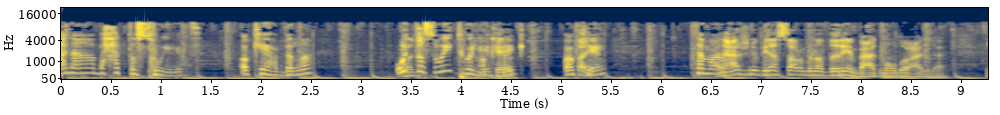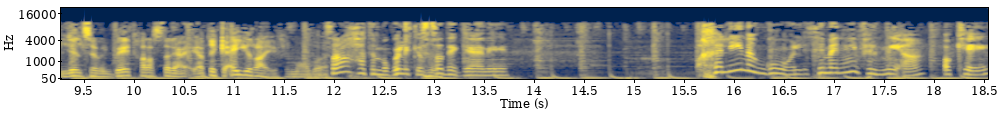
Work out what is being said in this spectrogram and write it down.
أنا بحط تصويت. okay عبد الله؟ والتصويت هو اللي okay. يفرق. okay. طيب. تمام. أنا عارف إنه في ناس صاروا منظرين بعد موضوع ال- الجلسة بالبيت. خلاص يعطيك أي رأي في الموضوع. صراحة بقول لك الصدق يعني خلينا نقول 80% أوكي.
